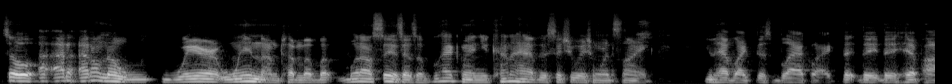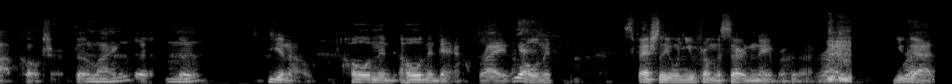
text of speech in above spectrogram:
so I, I don't know where when I'm talking about, but what I'll say is, as a black man, you kind of have this situation where it's like you have like this black like the the, the hip hop culture, the mm-hmm. like the, mm-hmm. the you know holding it holding it down, right? Yeah. Holding it, especially when you're from a certain neighborhood, right? You right. got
